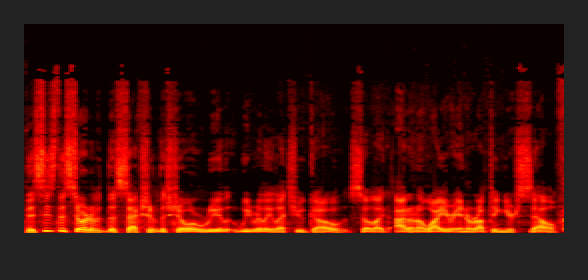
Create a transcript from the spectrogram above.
This is the sort of the section of the show where we, we really let you go. So, like, I don't know why you're interrupting yourself.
